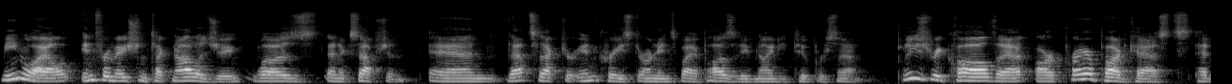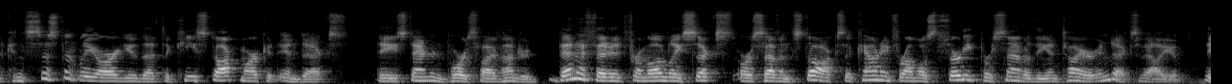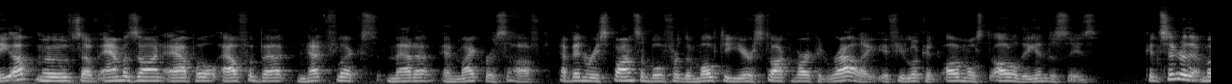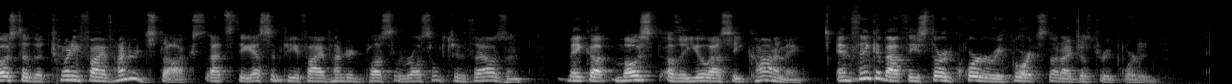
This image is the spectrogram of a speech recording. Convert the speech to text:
Meanwhile, information technology was an exception, and that sector increased earnings by a positive 92%. Please recall that our prior podcasts had consistently argued that the key stock market index, the Standard & Poor's 500, benefited from only 6 or 7 stocks, accounting for almost 30% of the entire index value. The up moves of Amazon, Apple, Alphabet, Netflix, Meta, and Microsoft have been responsible for the multi-year stock market rally if you look at almost all of the indices. Consider that most of the 2,500 stocks, that's the S&P 500 plus the Russell 2000, make up most of the U.S. economy. And think about these third quarter reports that I just reported,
